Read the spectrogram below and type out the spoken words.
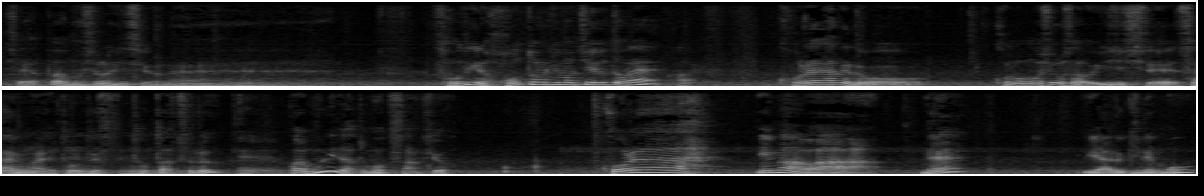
そしたらやっぱり面白いんですよね、その時に本当の気持ち言うとね、はい、これだけどこの面白さを維持して最後まで到達,、到達する、これは無理だと思ってたんですよ。これは今はねやる気でも、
